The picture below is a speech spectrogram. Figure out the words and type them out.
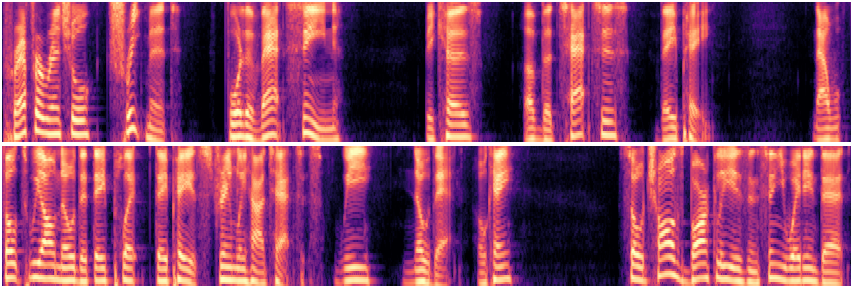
preferential treatment for the vaccine because of the taxes they pay. Now, folks, we all know that they play, they pay extremely high taxes. We know that, okay? So Charles Barkley is insinuating that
